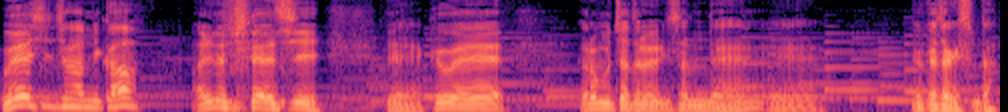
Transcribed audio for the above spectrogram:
왜 신청합니까? 알려주셔야지. 예. 그 외에 여러 문자들 있었는데, 예. 여기까지 하겠습니다.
